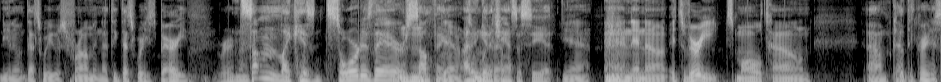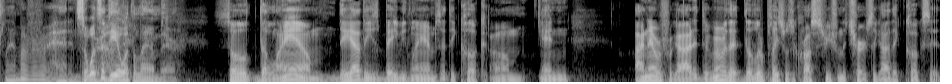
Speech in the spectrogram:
you know, that's where he was from, and I think that's where he's buried. Matt? Something like his sword is there or Mhm, something. yeah, I didn't get a that. chance to see it. Yeah, and and uh, it's a very small town. Um, got the greatest lamb I've ever had. In So what's the deal with the lamb there? So the lamb, they have these baby lambs that they cook. Um, and I never forgot it. Remember that the little place was across the street from the church. The guy that cooks it.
